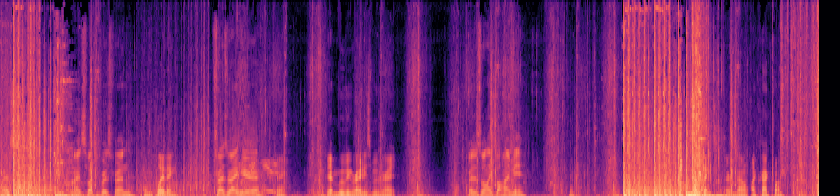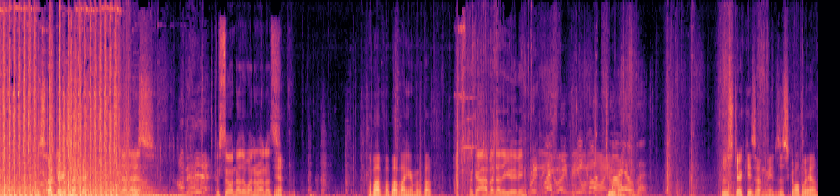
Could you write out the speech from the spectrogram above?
Nice. Nice, watching for his friend. I'm plating. Fred's right here. Okay. Yeah, moving right. He's moving right. Wait, there's one like behind me. Nothing. Or no, I cracked one. He's stuck there. He's stuck there. Dead, dead. Nice. There's still another one around us. Yeah. Above, above. I hear him above. Okay, I have another UAV. Friendly UAV online. Two of them. There's a staircase on me. Does this go all the way up?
